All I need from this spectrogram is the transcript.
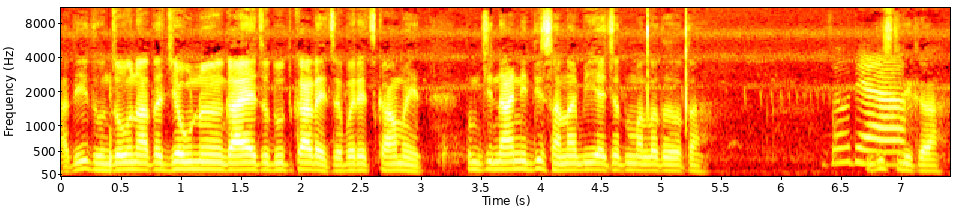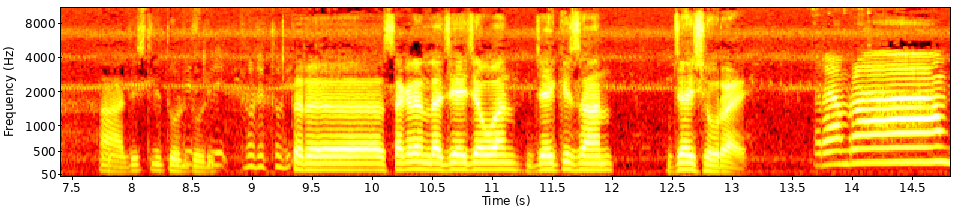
आता इथून जाऊन आता जेवण गायाचं दूध काढायचं बरेच काम आहेत. तुमची नानी दिसाना बी याच्यात मला तर आता. जाऊ द्या. दिसली का? हा दिसली थोडी थोडी. थोडी थोडी. तर अं, सगळ्यांना जय जवान जय किसान जय शिवराय. राम राम.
